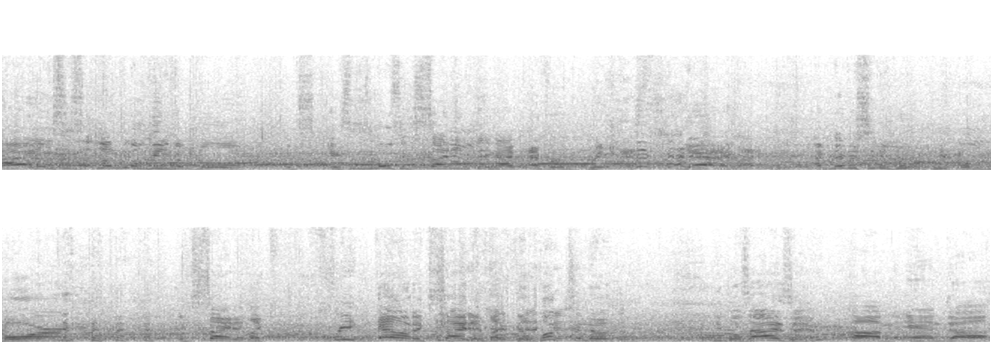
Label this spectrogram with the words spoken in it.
I, this is unbelievable. It's, is the most exciting thing I've ever witnessed. Yeah, I've never seen a group of people more excited, like freaked out excited, like the looks in those people's eyes there. Um, and, uh,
